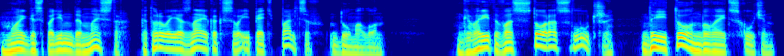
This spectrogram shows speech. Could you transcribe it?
«Мой господин де Местер, которого я знаю как свои пять пальцев», — думал он, — «говорит вас сто раз лучше, да и то он бывает скучен».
